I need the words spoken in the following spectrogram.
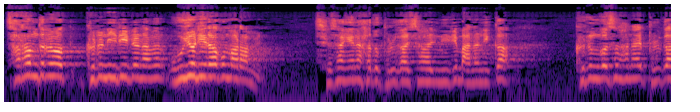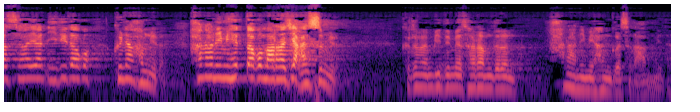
사람들은 그런 일이 일어나면 우연이라고 말합니다. 세상에는 하도 불가사한 일이 많으니까 그런 것은 하나의 불가사의한 일이라고 그냥 합니다. 하나님이 했다고 말하지 않습니다. 그러면 믿음의 사람들은 하나님이 한 것을 압니다.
